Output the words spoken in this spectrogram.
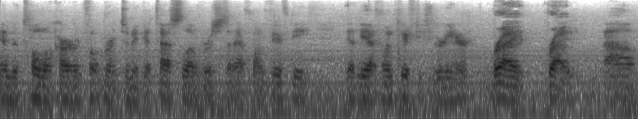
and the total carbon footprint to make a Tesla versus an F-150, that the F-150 is greener. Right. Right. Um,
